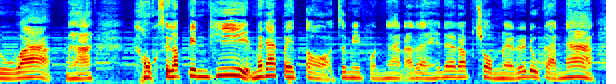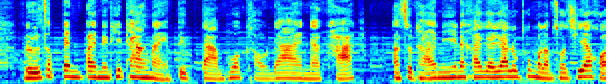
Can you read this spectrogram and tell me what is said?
ดูว่านะฮะหกศิลปินที่ไม่ได้ไปต่อจะมีผลงานอะไรให้ได้รับชมในฤดูกาลหน้า หรือจะเป็นไปในทิศทางไหนติดตามพวกเขาได้นะคะอะสุดท้ายนี้นะคะยาย่าลูกทุ่งหมอลำโซเชียลขอ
